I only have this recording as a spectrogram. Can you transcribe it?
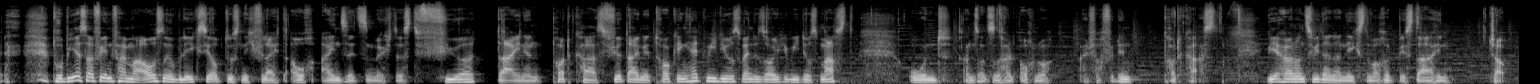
Probier es auf jeden Fall mal aus und überleg dir, ob du es nicht vielleicht auch einsetzen möchtest für deinen Podcast, für deine Talking Head Videos, wenn du solche Videos machst und ansonsten halt auch nur einfach für den Podcast. Wir hören uns wieder in der nächsten Woche. Bis dahin. Ciao.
